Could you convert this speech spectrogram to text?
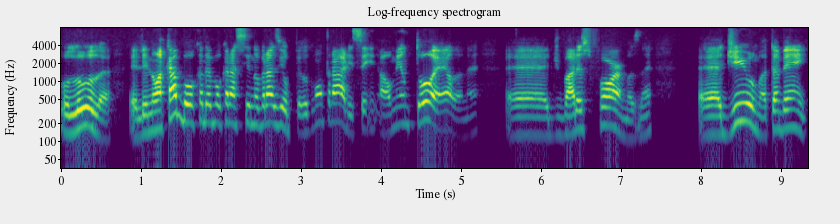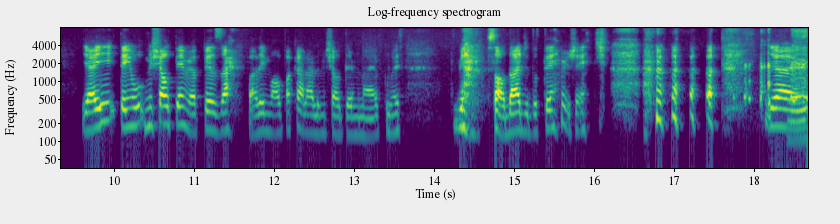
o Lula, ele não acabou com a democracia no Brasil, pelo contrário, aumentou ela, né? É, de várias formas, né? É, Dilma também. E aí tem o Michel Temer, apesar, falei mal pra caralho do Michel Temer na época, mas Saudade do Temer, gente. e aí,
